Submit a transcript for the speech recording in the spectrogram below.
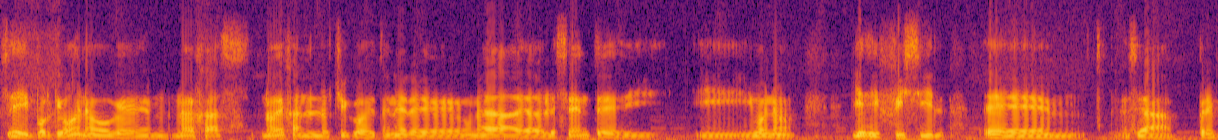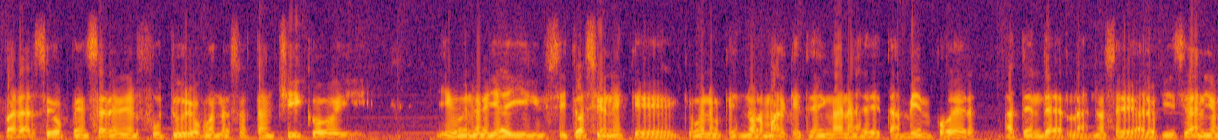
Sí, porque bueno, que no dejas, no dejan los chicos de tener eh, una edad de adolescentes y, bueno, y es difícil, eh, o sea, prepararse o pensar en el futuro cuando sos tan chico y, bueno, y hay situaciones que, bueno, que es normal que te den ganas de también poder atenderlas, no sé, a los 15 años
